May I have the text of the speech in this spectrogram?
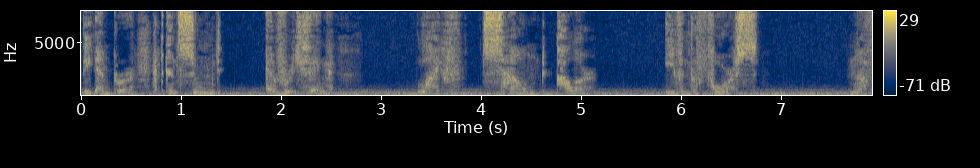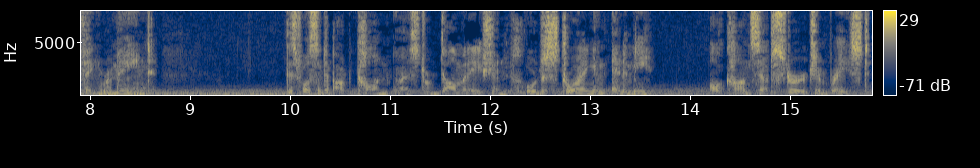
The Emperor had consumed everything life, sound, color, even the Force. Nothing remained. This wasn't about conquest or domination or destroying an enemy. All concepts Scourge embraced.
